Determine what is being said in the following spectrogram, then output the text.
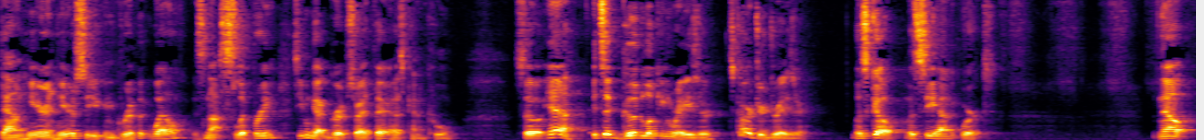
down here and here so you can grip it well. It's not slippery. It's even got grips right there. That's kind of cool. So yeah, it's a good looking razor. It's cartridge razor. Let's go. Let's see how it works. Now,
